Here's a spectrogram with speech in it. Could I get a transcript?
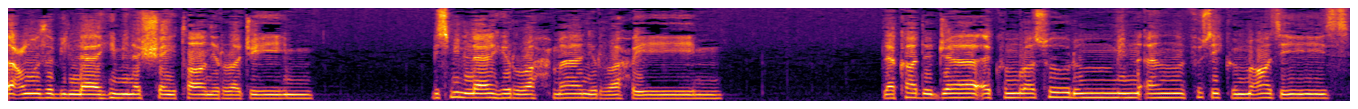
أعوذ بالله من الشيطان الرجيم بسم الله الرحمن الرحيم لقد جاءكم رسول من أنفسكم عزيز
